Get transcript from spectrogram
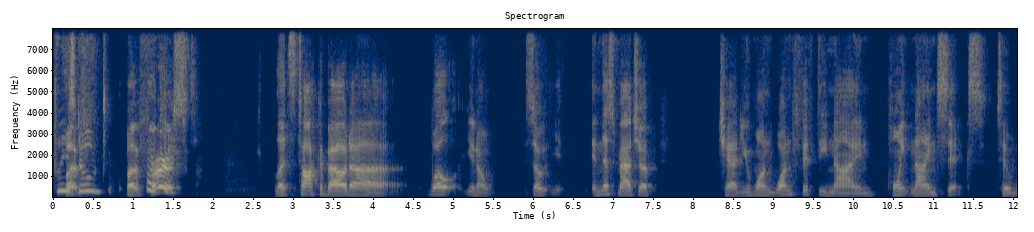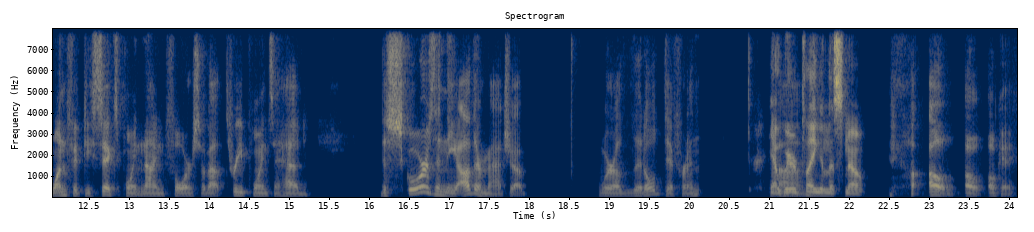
please but, don't. But first, let's talk about. Uh, well, you know, so in this matchup, Chad, you won 159.96 to 156.94, so about three points ahead. The scores in the other matchup were a little different. Yeah, we were um, playing in the snow. Oh, oh, okay.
